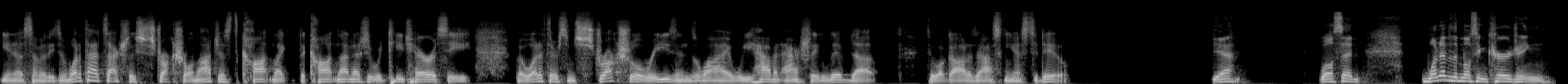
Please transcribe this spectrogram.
you know some of these. And what if that's actually structural not just con like the con not necessarily we teach heresy but what if there's some structural reasons why we haven't actually lived up to what god is asking us to do? Yeah. Well said one of the most encouraging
